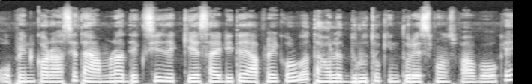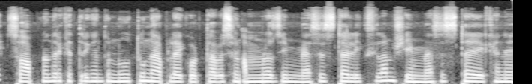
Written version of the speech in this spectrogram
ওপেন করা আছে তাই আমরা দেখছি যে কেস আইডিতে অ্যাপ্লাই করব তাহলে দ্রুত কিন্তু রেসপন্স পাবো ওকে সো আপনাদের ক্ষেত্রে কিন্তু নতুন অ্যাপ্লাই করতে হবে। So, আমরা যে মেসেজটা লিখছিলাম সেই মেসেজটা এখানে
